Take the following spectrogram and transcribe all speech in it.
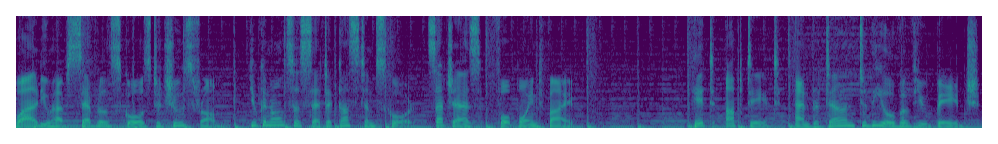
While you have several scores to choose from, you can also set a custom score, such as 4.5. Hit Update and return to the overview page.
